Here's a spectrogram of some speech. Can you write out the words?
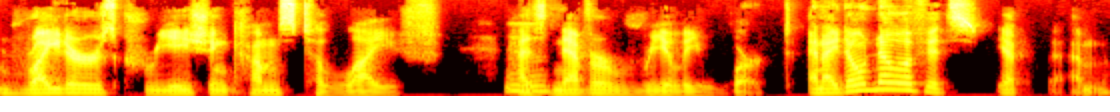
writer's creation comes to life has Mm. never really worked and i don't know if it's yep um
